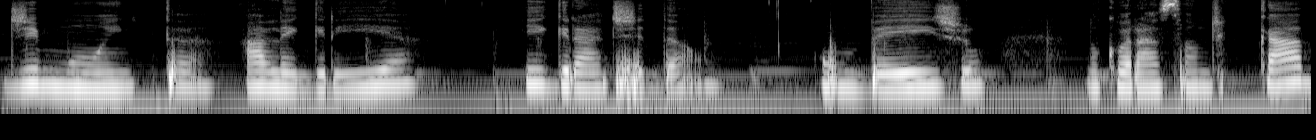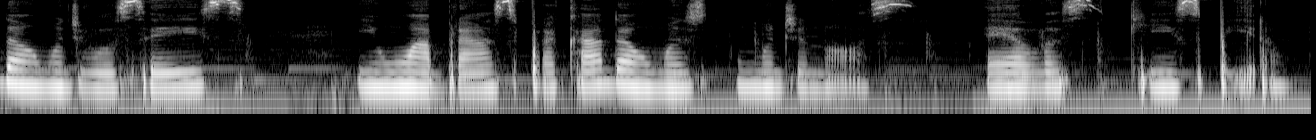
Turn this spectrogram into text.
de muita alegria e gratidão. Um beijo no coração de cada uma de vocês e um abraço para cada uma, uma de nós, elas que inspiram.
